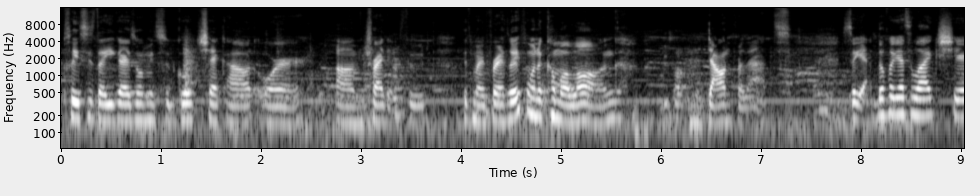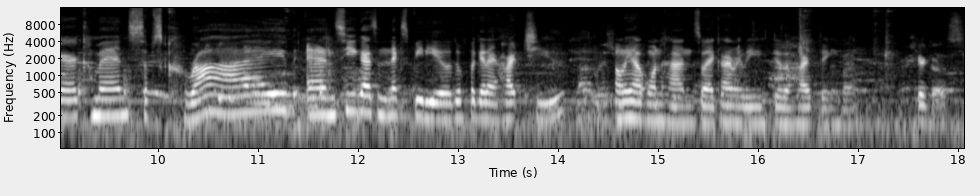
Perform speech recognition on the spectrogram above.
places that you guys want me to go check out or um, try their food with my friends. Or if you want to come along, I'm down for that. So yeah, don't forget to like, share, comment, subscribe, and see you guys in the next video. Don't forget I heart you. I only have one hand, so I can't really do the heart thing, but here goes.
